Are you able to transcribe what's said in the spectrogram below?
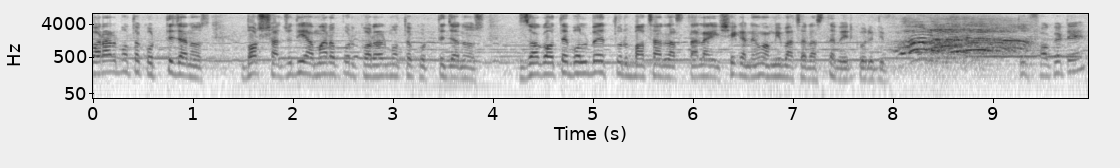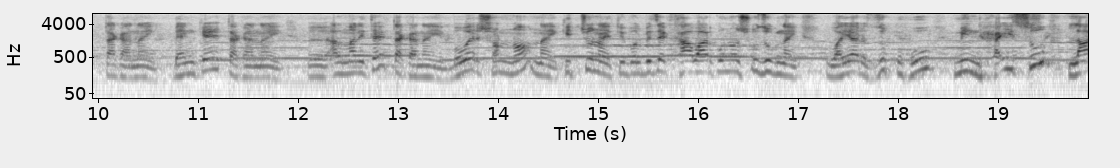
করার মতো করতে জানোস, বর্ষা যদি আমার ওপর করার মতো করতে জানোস, জগতে বলবে তোর বাঁচার রাস্তা নাই, সেখানেও আমি বাঁচার রাস্তা বের করে দিব। তোর পকেটে টাকা নাই, ব্যাংকে টাকা নাই আলমারিতে টাকা নাই, বউয়ের স্বর্ণ নাই, কিচ্ছু নাই। তুই বলবি যে খাওয়ার কোনো সুযোগ নাই। ওয়ার জুকহু মিন হাইসু লা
